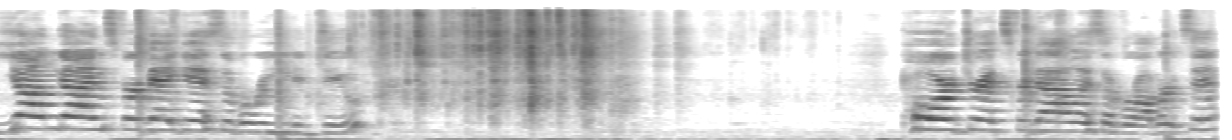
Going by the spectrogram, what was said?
Young Guns for Vegas of Reid Duke. Portraits for Dallas of Robertson.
